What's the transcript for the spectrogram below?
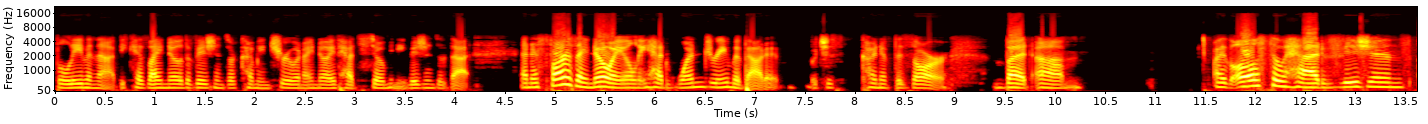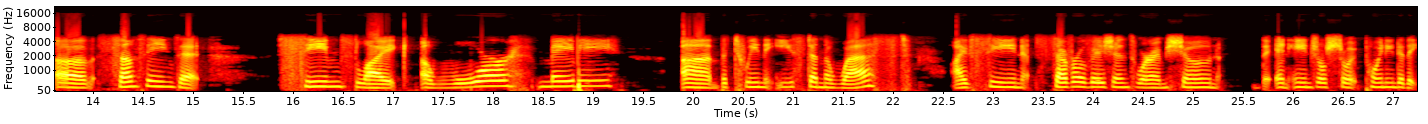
believe in that because I know the visions are coming true and I know I've had so many visions of that. And as far as I know, I only had one dream about it, which is kind of bizarre. But um, I've also had visions of something that seems like a war, maybe, uh, between the East and the West. I've seen several visions where I'm shown an angel show, pointing to the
